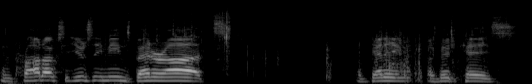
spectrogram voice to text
in products it usually means better odds of getting a good case.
